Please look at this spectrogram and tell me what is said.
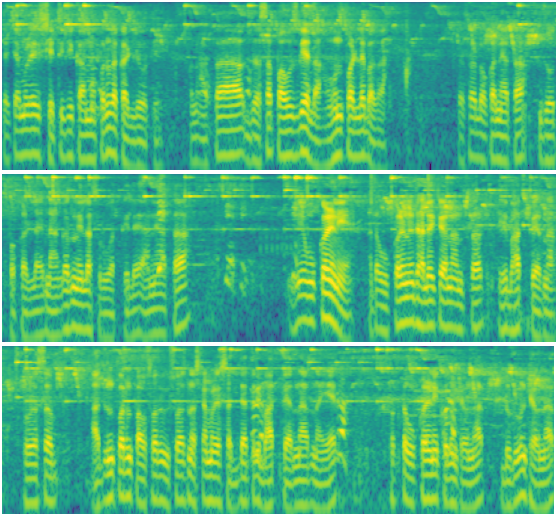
त्याच्यामुळे शेतीची कामं पण रखडली होती. पण आता जसा पाऊस गेला ऊन पडले बघा. तसं लोकांनी आता जोत पकडला आहे नांगरणीला सुरुवात केली आहे आणि आता हे उकळणी आहे. आता उकळणी झाल्याच्यानंतर हे भात पेरणार. थोडंसं अजूनपर्यंत पावसावर विश्वास नसल्यामुळे सध्या तरी भात पेरणार नाही आहेत फक्त उकळणी करून ठेवणार दुडवून ठेवणार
